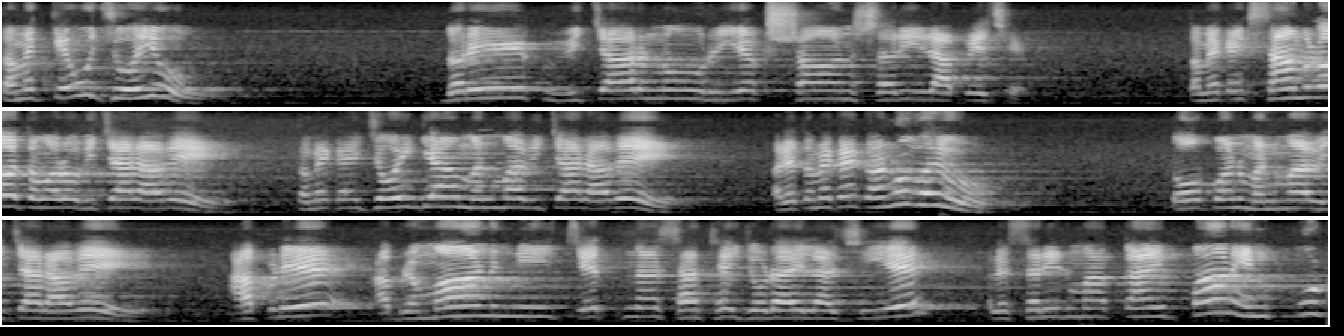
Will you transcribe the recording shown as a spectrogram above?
તમે કેવું જોયું? દરેક વિચારનું રિએક્શન શરીર આપે છે. તમે કંઈક સાંભળો, તમારો વિચાર આવે. તમે કંઈ જોઈ ગયા, મનમાં વિચાર આવે. અરે, તમે કંઈક અનુભવ્યું. તો પણ મનમાં વિચાર આવે. આપણે આ બ્રહ્માંડની ચેતના સાથે જોડાયેલા છીએ, એટલે શરીરમાં કાંઈ પણ ઇનપુટ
